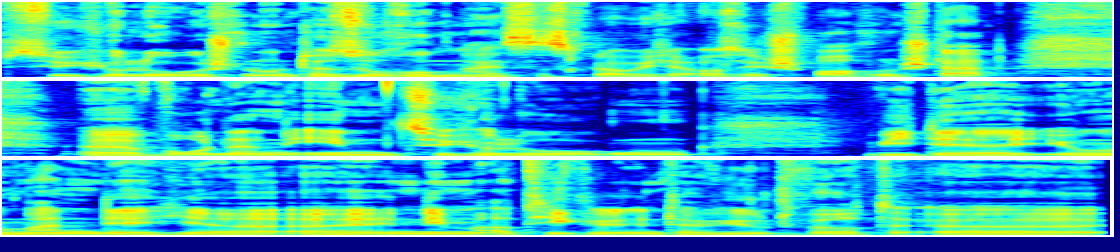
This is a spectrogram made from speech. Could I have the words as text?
psychologischen Untersuchung, heißt das, glaube ich, ausgesprochen statt, äh, wo dann eben Psychologen, wie der junge Mann, der hier äh, in dem Artikel interviewt wird, äh,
